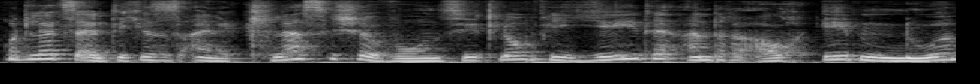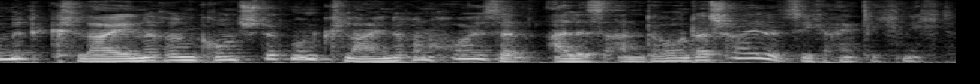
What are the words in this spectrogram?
Und letztendlich ist es eine klassische Wohnsiedlung wie jede andere auch eben nur mit kleineren Grundstücken und kleineren Häusern. Alles andere unterscheidet sich eigentlich nicht.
